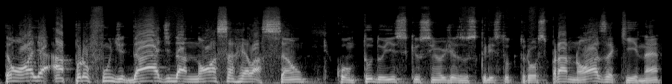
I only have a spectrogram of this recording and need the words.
Então, olha a profundidade da nossa relação com tudo isso que o Senhor Jesus Cristo trouxe para nós aqui, né?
